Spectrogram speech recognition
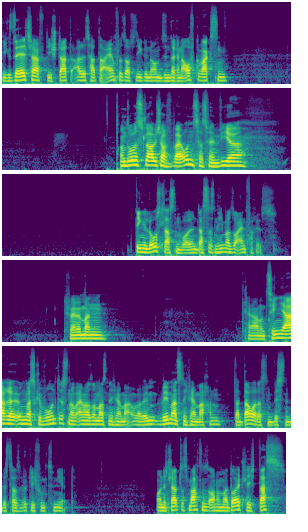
Die Gesellschaft, die Stadt, alles hatte Einfluss auf sie genommen, sind darin aufgewachsen. Und so ist es, glaube ich, auch bei uns, dass wenn wir Dinge loslassen wollen, dass es nicht immer so einfach ist. Ich meine, wenn man keine Ahnung, zehn Jahre irgendwas gewohnt ist und auf einmal soll man es nicht mehr machen oder will, will man es nicht mehr machen, dann dauert das ein bisschen, bis das wirklich funktioniert. Und ich glaube, das macht uns auch nochmal deutlich, dass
